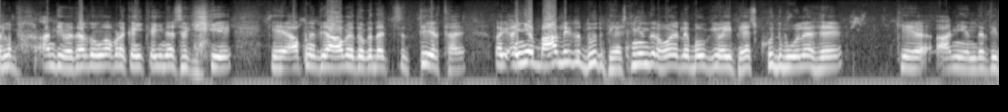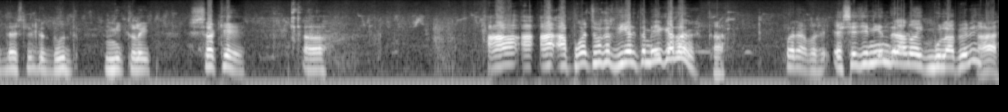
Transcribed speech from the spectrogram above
મતલબ આનાથી વધારે તો હું આપણે કંઈ કહી ન શકીએ કે આપણે ત્યાં આવે તો કદાચ તેર થાય. બાકી અહીંયા બાર લીટર દૂધ ભેંસની અંદર હોય એટલે બહુ કહેવાય ભેંસ ખુદ બોલે છે કે આની અંદરથી દસ લીટર દૂધ નીકળી શકે. આ આ- પાંચ વખત વીઆર તમે એ કહેતા ને? હા. બરાબર. એસએજીની અંદર આનો એક બુલ આપ્યો ને? હા.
